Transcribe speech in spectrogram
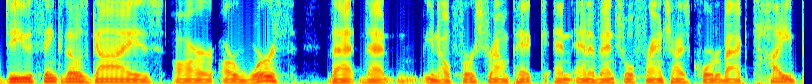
Do you think those guys are are worth that that you know first round pick and and eventual franchise quarterback type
